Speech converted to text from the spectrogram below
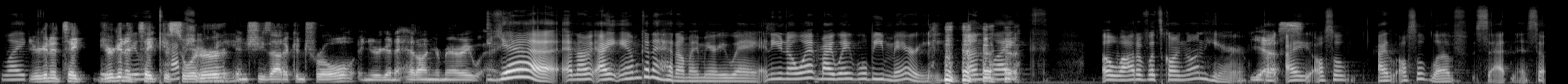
like You're gonna take you're gonna really take disorder me. and she's out of control and you're gonna head on your merry way. Yeah, and I, I am gonna head on my merry way. And you know what? My way will be merry, unlike a lot of what's going on here. Yes. But I also I also love sadness. So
